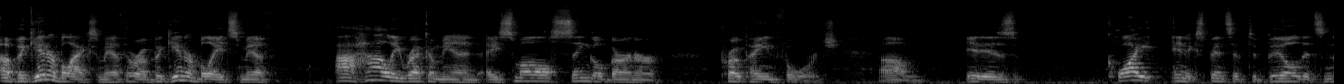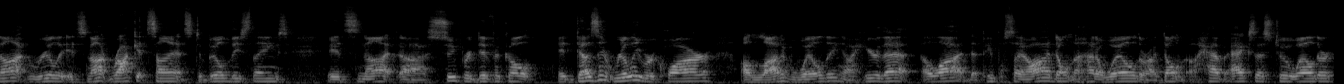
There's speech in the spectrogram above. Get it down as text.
a beginner blacksmith or a beginner bladesmith, I highly recommend a small single burner propane forge. Um, it is quite inexpensive to build. It's not really, it's not rocket science to build these things. It's not uh, super difficult. It doesn't really require a lot of welding. I hear that a lot, that people say, oh, I don't know how to weld or I don't have access to a welder.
